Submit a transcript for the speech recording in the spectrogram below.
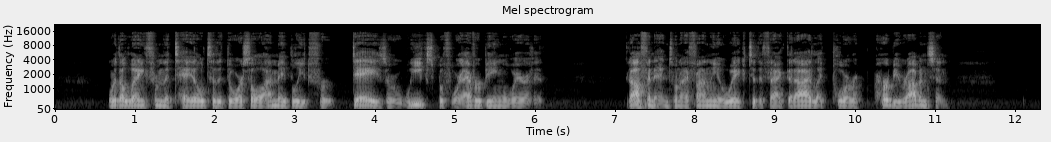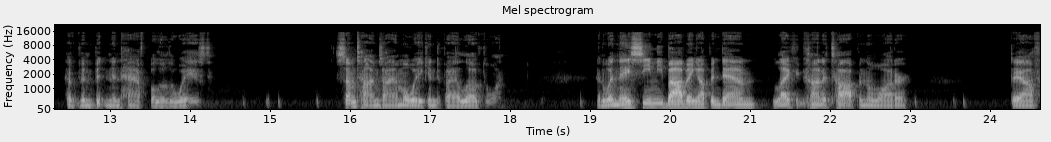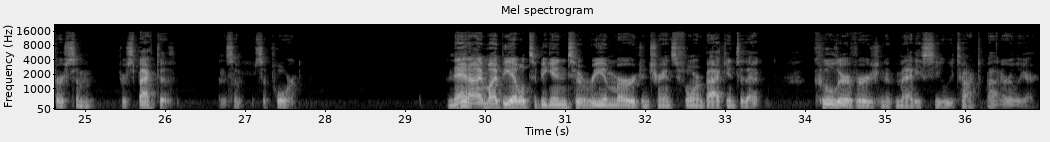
or the length from the tail to the dorsal, I may bleed for days or weeks before ever being aware of it. It often ends when I finally awake to the fact that I, like poor Herbie Robinson, have been bitten in half below the waist. Sometimes I am awakened by a loved one and when they see me bobbing up and down like a kind of top in the water, they offer some perspective and some support. And then I might be able to begin to reemerge and transform back into that cooler version of Matty C we talked about earlier.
